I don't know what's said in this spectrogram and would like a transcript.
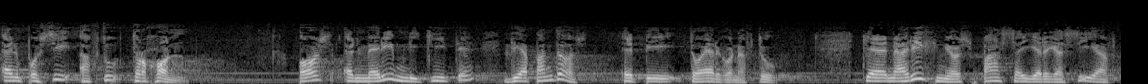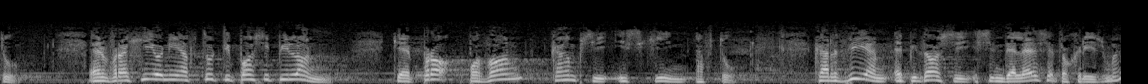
εν ποσή αυτού τροχών. Ως εν μερίμ νικείται διαπαντός επί το έργον αυτού και εν αρρύθμιος πάσα η εργασία αυτού. Εν βραχίωνη αυτού τυπώσει πυλών και προ ποδών κάμψη ισχύν αυτού. Καρδίαν επιδώσει συντελέσε το χρήσμα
